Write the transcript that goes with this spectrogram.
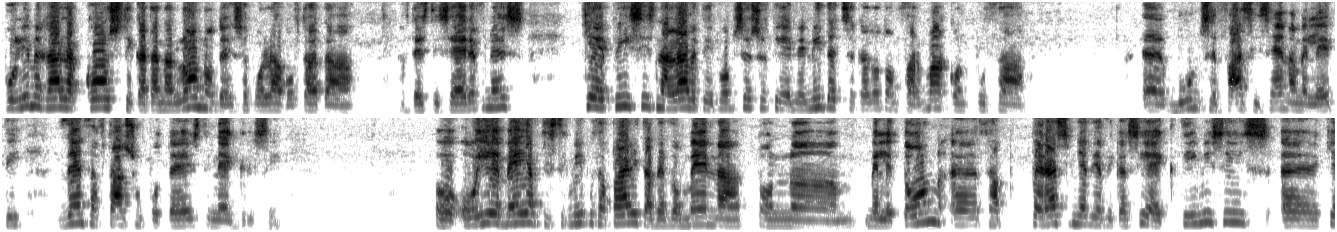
Πολύ μεγάλα κόστη καταναλώνονται σε πολλά από αυτά τα, αυτές τις έρευνες και επίσης να λάβετε υπόψη σας ότι 90% των φαρμάκων που θα ε, μπουν σε φάση σε ένα μελέτη δεν θα φτάσουν ποτέ στην έγκριση. Ο, ο EMA από τη στιγμή που θα πάρει τα δεδομένα των μελετών ε, θα περάσει μια διαδικασία εκτίμησης ε, και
